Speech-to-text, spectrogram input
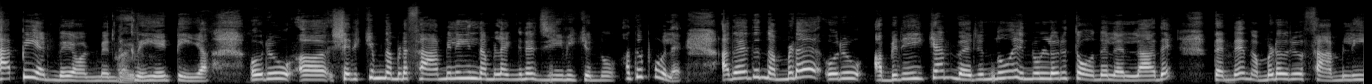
ഹാപ്പി ക്രിയേറ്റ് ചെയ്യുക ഒരു ശരിക്കും നമ്മുടെ ഫാമിലിയിൽ നമ്മൾ എങ്ങനെ ജീവിക്കുന്നു അതുപോലെ. അതായത് നമ്മുടെ ഒരു അഭിനയിക്കാൻ വരുന്നു എന്നുള്ളൊരു തോന്നലല്ലാതെ തന്നെ നമ്മുടെ ഒരു ഫാമിലി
